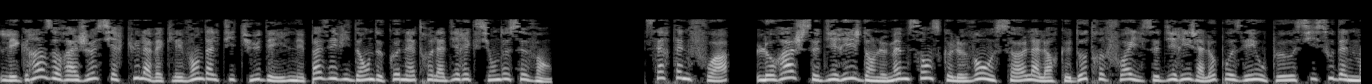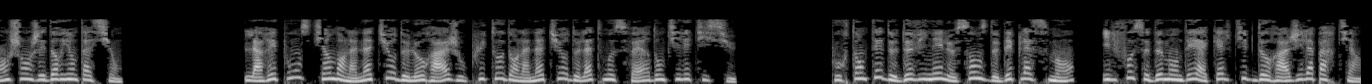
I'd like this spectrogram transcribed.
Les grains orageux circulent avec les vents d'altitude et il n'est pas évident de connaître la direction de ce vent. Certaines fois, L'orage se dirige dans le même sens que le vent au sol alors que d'autres fois il se dirige à l'opposé ou peut aussi soudainement changer d'orientation. La réponse tient dans la nature de l'orage ou plutôt dans la nature de l'atmosphère dont il est issu. Pour tenter de deviner le sens de déplacement, il faut se demander à quel type d'orage il appartient.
